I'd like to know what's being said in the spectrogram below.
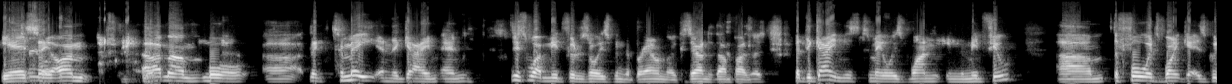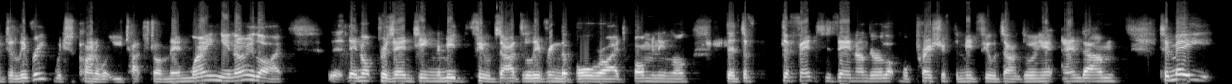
Yeah, see, I'm I'm um, more uh, the, to me in the game, and this is why midfield has always been the brown though, because they're under the umpires. But the game is to me always won in the midfield. Um, the forwards won't get as good delivery, which is kind of what you touched on then, Wayne. You know, like they're not presenting, the midfields aren't delivering the ball right, bombing along. The def- defense is then under a lot more pressure if the midfields aren't doing it. And um, to me,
